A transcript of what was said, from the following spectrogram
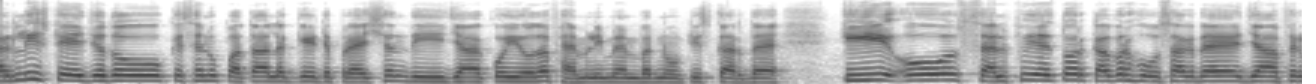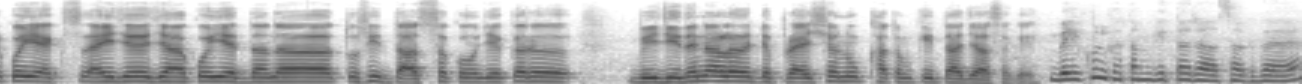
ਅਰਲੀ ਸਟੇਜ ਜਦੋਂ ਕਿਸੇ ਨੂੰ ਪਤਾ ਲੱਗੇ ਡਿਪਰੈਸ਼ਨ ਦੀ ਜਾਂ ਕੋਈ ਉਹਦਾ ਫੈਮਿਲੀ ਮੈਂਬਰ ਨੋਟਿਸ ਕਰਦਾ ਹੈ, ਕਿ ਉਹ ਸੈਲਫ ਇਸ ਤੋਂ ਰਿਕਵਰ ਹੋ ਸਕਦਾ ਹੈ ਜਾਂ ਫਿਰ ਕੋਈ ਐਕਸਰਸਾਈਜ਼ ਜਾਂ ਕੋਈ ਇਦਾਂ ਦਾ ਤੁਸੀਂ ਦੱਸ ਸਕੋ ਜੇਕਰ ਵੀ ਜਿਹਦੇ ਨਾਲ ਡਿਪਰੈਸ਼ਨ ਨੂੰ ਖਤਮ ਕੀਤਾ ਜਾ ਸਕੇ? ਬਿਲਕੁਲ ਖਤਮ ਕੀਤਾ ਜਾ ਸਕਦਾ ਹੈ।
